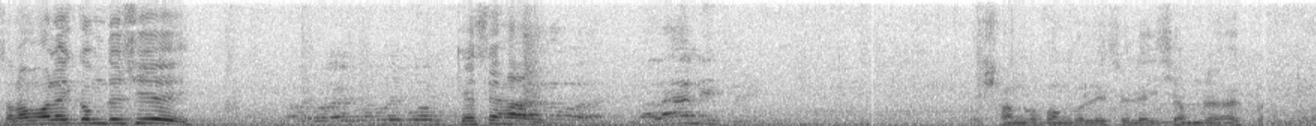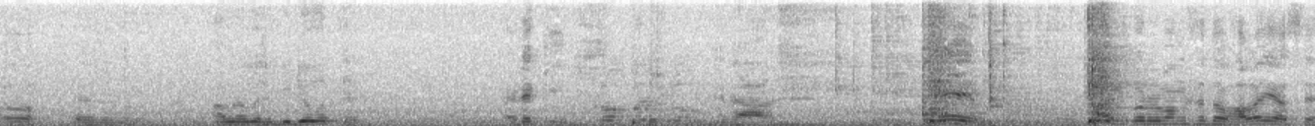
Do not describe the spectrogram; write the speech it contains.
সালাম আলাইকুম দেশি। কেসে হাল? সঙ্গ বঙ্গলে চলে এসেছি আমরা। আমরা বলছি ভিডিও করতে। এটা কি? রাস এ গরুর মাংস তো ভালোই আছে।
